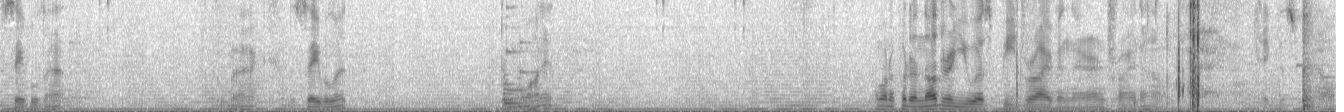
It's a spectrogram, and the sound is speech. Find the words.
disable that, go back, disable it. Don't want it. I want to put another USB drive in there and try it out. Take this one out.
